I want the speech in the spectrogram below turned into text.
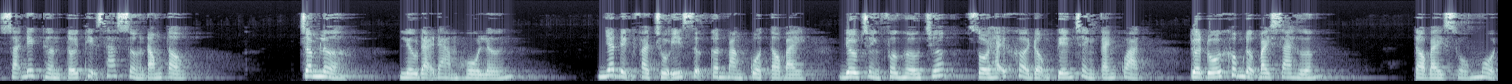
sẽ đích thân tới thị sát xưởng đóng tàu. Châm lửa! Liêu đại đàm hồ lớn. Nhất định phải chú ý sự cân bằng của tàu bay, điều chỉnh phương hướng trước, rồi hãy khởi động tiến trình cánh quạt. Tuyệt đối không được bay sai hướng. Tàu bay số 1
